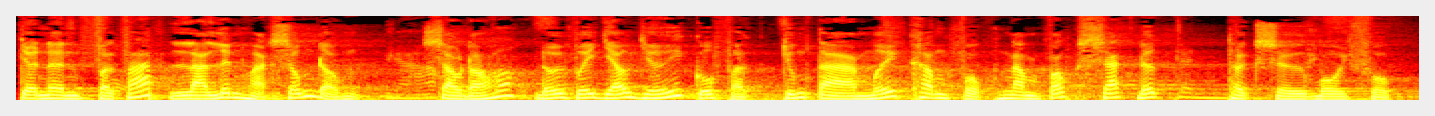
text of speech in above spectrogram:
Cho nên phật pháp là linh hoạt sống động. Sau đó, đối với giáo giới của phật, chúng ta mới khâm phục năm vóc sát đất, thật sự bồi phục.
